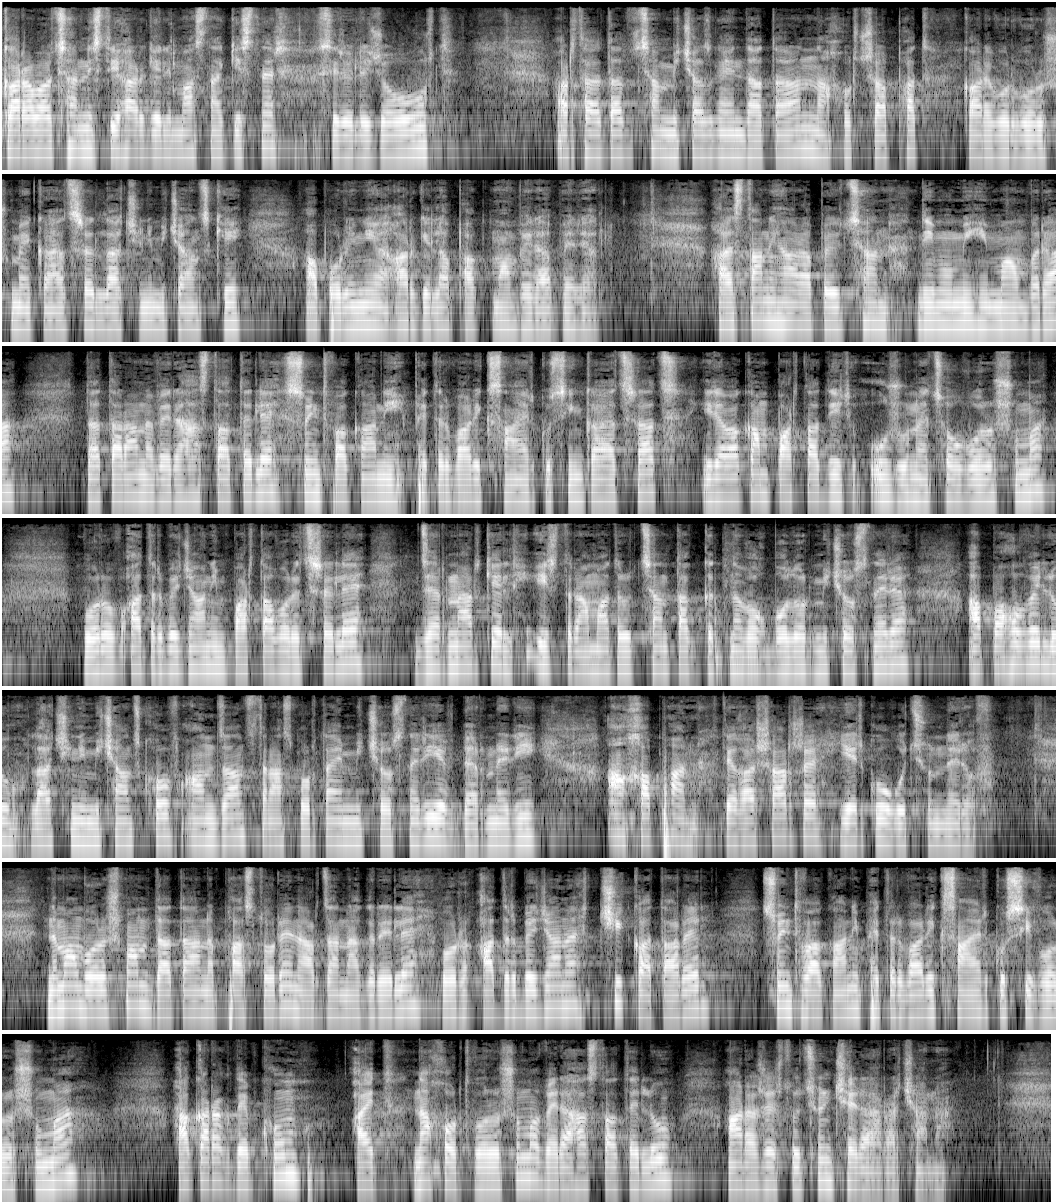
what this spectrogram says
Կառավարության նիստի հարգելի մասնակիցներ, սիրելի ժողովուրդ, Արդարադատության միջազգային դատարան նախորդ շաբաթ կարևոր որոշում է կայացրել Լաչինի միջանցքի ապօրինի արգելափակման վերաբերյալ։ Հայաստանի Հանրապետության դիմումի հիման վրա դատարանը վերահաստատել է սույն թվականի փետրվարի 22-ին կայացրած իրավական պարտադիր ուժ ունեցող որոշումը, որով Ադրբեջանին պարտավորեցրել է ձեռնարկել իր տրամադրության տակ գտնվող բոլոր միջոցները ապահովելու Լաչինի միջանցքով անձանց տրանսպորտային միջոցների եւ բեռների անխափան տեղաշարժը երկու ուղություններով։ Նման որոշմամբ դատարանը փաստորեն արձանագրել է, որ Ադրբեջանը չի կատարել սույն թվականի փետրվարի 22-ի որոշումը, հակառակ դեպքում այդ նախորդ որոշումը վերահաստատելու անհրաժեշտություն չէր առաջանա։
